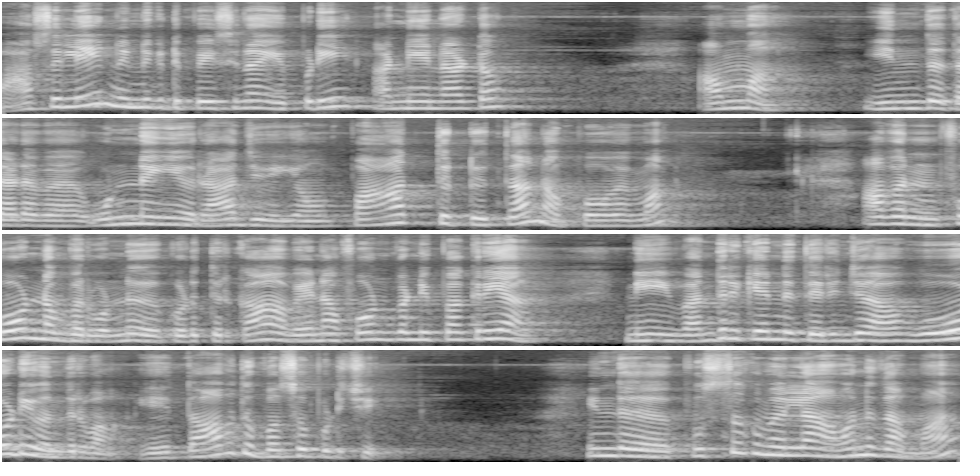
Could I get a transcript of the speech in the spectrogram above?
வாசலே நின்றுக்கிட்டு பேசினா எப்படி அன்னைய நாட்டம்? அம்மா இந்த தடவை உன்னையும் ராஜுவையும் பார்த்துட்டு தான் நான் போவேம்மா. அவன் ஃபோன் நம்பர் ஒன்று கொடுத்துருக்கான். வேணா ஃபோன் பண்ணி பார்க்குறியா? நீ வந்திருக்கேன்னு தெரிஞ்சால் ஓடி வந்துடுவான் ஏதாவது பஸ்ஸை பிடிச்சி. இந்த புஸ்தகம் எல்லாம் அவனுதாம்மா.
